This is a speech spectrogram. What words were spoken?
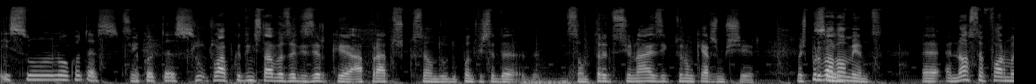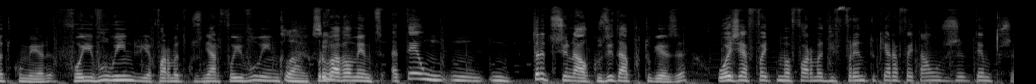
isso não acontece. Sim. Acontece. Tu, tu há bocadinho estavas a dizer que há pratos que são, do, do ponto de vista da de, são tradicionais e que tu não queres mexer. Mas provavelmente a, a nossa forma de comer foi evoluindo e a forma de cozinhar foi evoluindo. Claro que sim. Provavelmente até um, um- um tradicional cozido à portuguesa hoje é feito de uma forma diferente do que era feito há uns tempos.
